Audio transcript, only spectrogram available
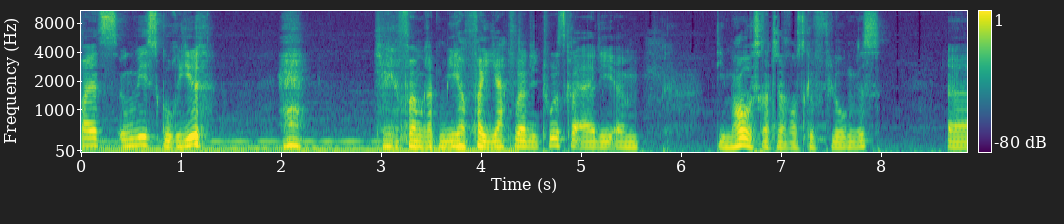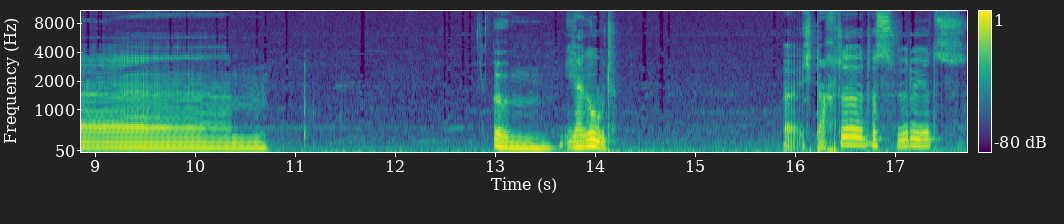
War jetzt irgendwie skurril. Hä? Ich habe vorhin gerade mega verjagt, weil die Todesratte, äh, die, ähm, die Mausratte rausgeflogen ist. Ähm. Ähm, ja gut. Äh, ich dachte, das würde jetzt.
